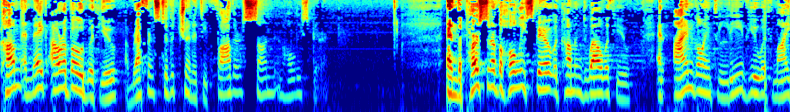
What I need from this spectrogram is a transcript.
come and make our abode with you. A reference to the Trinity Father, Son, and Holy Spirit. And the person of the Holy Spirit would come and dwell with you. And I'm going to leave you with my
